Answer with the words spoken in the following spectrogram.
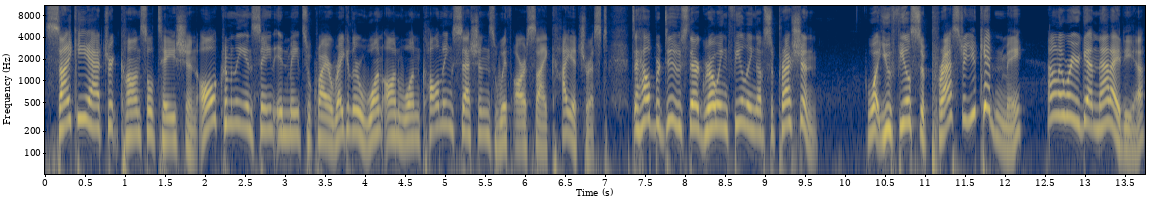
Psychiatric consultation. All criminally insane inmates require regular one-on-one -on -one calming sessions with our psychiatrist to help reduce their growing feeling of suppression. What, you feel suppressed? Are you kidding me? I don't know where you're getting that idea.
